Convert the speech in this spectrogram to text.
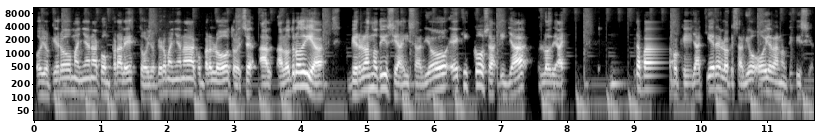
o yo quiero mañana comprar esto, o yo quiero mañana comprar lo otro. O sea, al, al otro día vieron las noticias y salió X cosa y ya lo de ahí porque ya quieren lo que salió hoy en la noticia.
